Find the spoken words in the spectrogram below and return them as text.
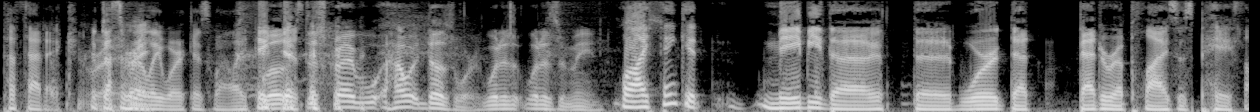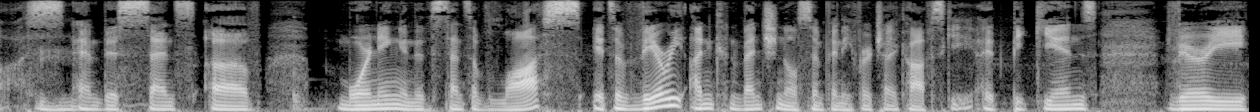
Pathetic. Right. It doesn't right. really work as well. I think. Well, describe how it does work. What, is, what does it mean? Well, I think it maybe the the word that better applies is pathos mm-hmm. and this sense of mourning and the sense of loss. It's a very unconventional symphony for Tchaikovsky. It begins very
